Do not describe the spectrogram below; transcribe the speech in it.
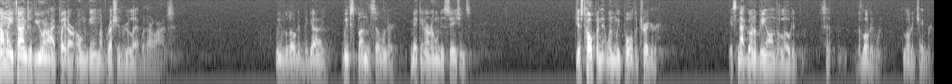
How many times have you and I played our own game of Russian roulette with? We've loaded the gun, we've spun the cylinder, making our own decisions, just hoping that when we pull the trigger, it's not going to be on the loaded, the loaded one, the loaded chamber.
